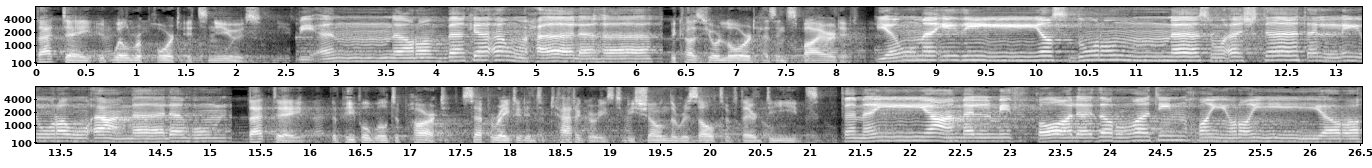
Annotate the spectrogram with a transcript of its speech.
That day it will report its news, بأن ربك أوحى لها because your Lord has inspired it. يومئذ يصدر الناس أشتاتا ليروا أعمالهم That day the people will depart, separated into categories to be shown the result of their deeds. فمن يعمل مثقال ذرة خيرا يره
